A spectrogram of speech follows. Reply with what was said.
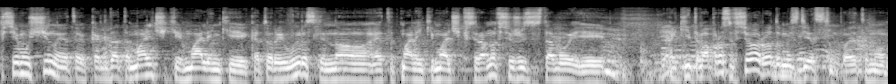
все мужчины – это когда-то мальчики маленькие, которые выросли, но этот маленький мальчик все равно всю жизнь с тобой. И какие-то вопросы – все родом из детства. Поэтому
